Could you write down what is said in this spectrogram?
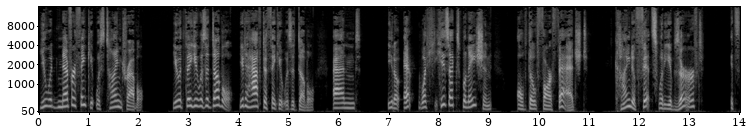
you would never think it was time travel. You would think it was a double. You'd have to think it was a double. And, you know, what his explanation, although far fetched, kind of fits what he observed. It's,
